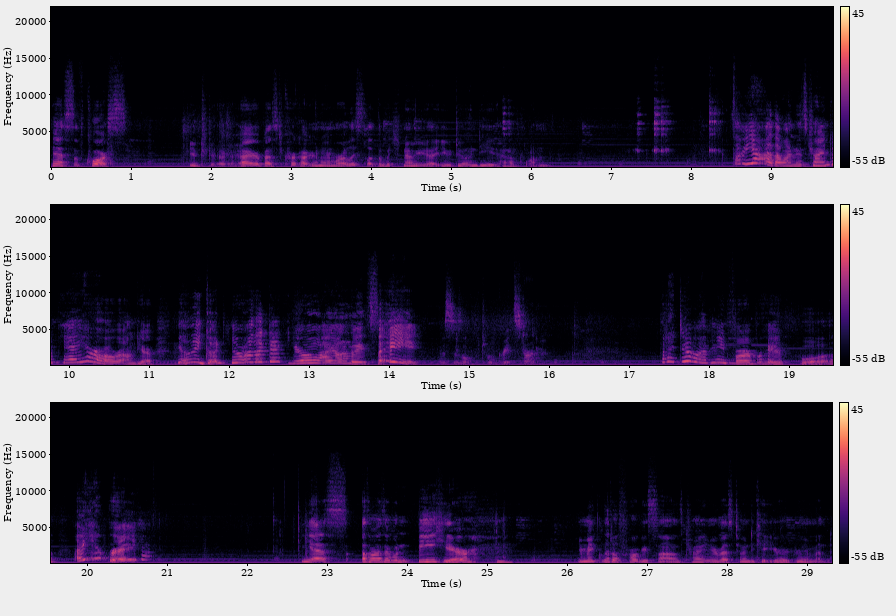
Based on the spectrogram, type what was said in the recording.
Yes, of course. You try your best to croak out your name, or at least let the witch know that you do indeed have one. So you're the one who's trying to be a hero around here. The only good hero, the dead hero, I always say. This is off to a great start. But I do have need for a brave fool. Are you brave? Yes, otherwise I wouldn't be here. you make little froggy sounds, trying your best to indicate your agreement.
